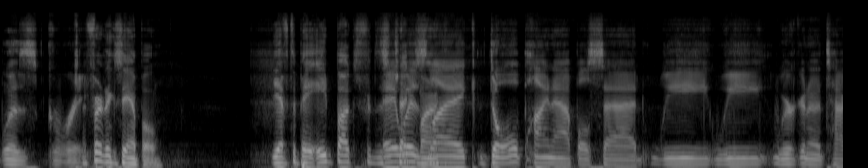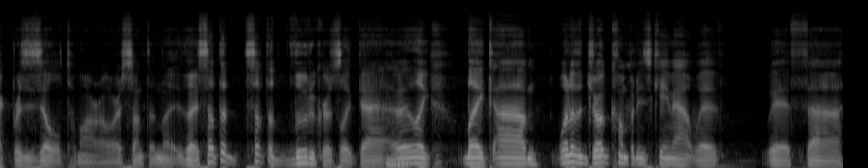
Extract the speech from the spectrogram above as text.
was great. For an example, you have to pay eight bucks for this. It was mark. like Dole Pineapple said, "We we we're gonna attack Brazil tomorrow or something like, like something something ludicrous like that. I mean, like like um, one of the drug companies came out with with uh,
